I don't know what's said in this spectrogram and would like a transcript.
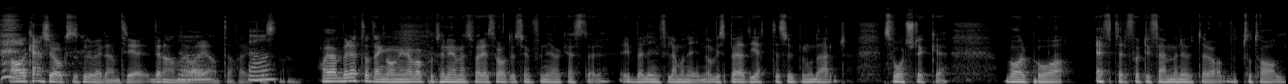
ja, kanske jag också skulle välja den, tre, den andra Ja. varianten faktiskt. Har jag berättat en gång när jag var på turné med Sveriges Radio Symfoniorkester i Berlinfilharmonin och vi spelade ett jättesupermodernt svårt stycke varpå efter 45 minuter av total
